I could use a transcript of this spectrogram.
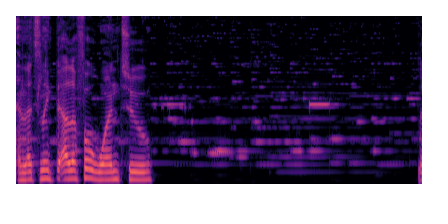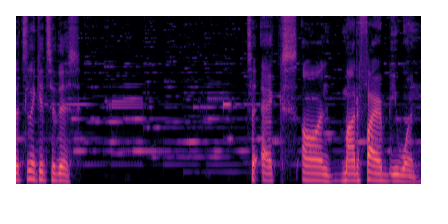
And let's link the LFO1 to Let's link it to this. To X on modifier B1.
